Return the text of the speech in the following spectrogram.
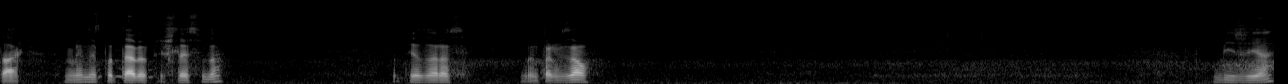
Так, ми не по тебе прийшли сюди. От я зараз він так взяв. Біжи.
